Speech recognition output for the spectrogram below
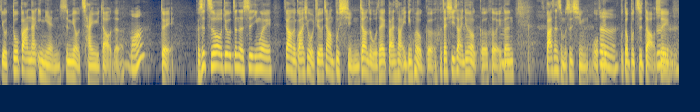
有多半那一年是没有参与到的，哇，对。可是之后就真的是因为这样的关系，我觉得这样不行，这样子我在班上一定会有隔阂，在系上一定会有隔阂，也跟发生什么事情我会嗯。不都不知道，所以嗯。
